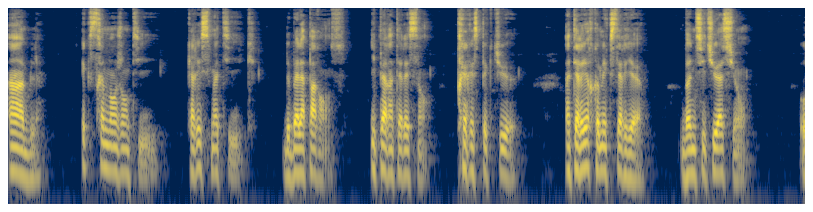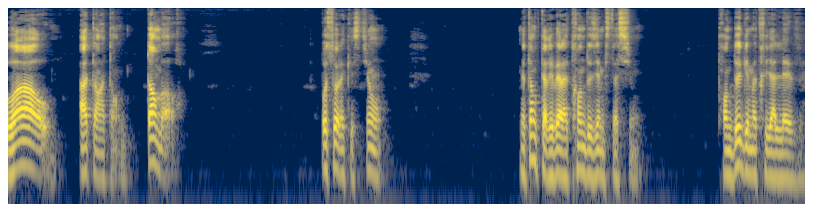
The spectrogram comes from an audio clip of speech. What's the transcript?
humble, extrêmement gentille, charismatique, de belle apparence, hyper intéressant, très respectueux, intérieur comme extérieur, bonne situation. Waouh Attends, attends, temps mort. Pose-toi la question, Maintenant que tu es arrivé à la 32e station, 32 Gematria lève,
